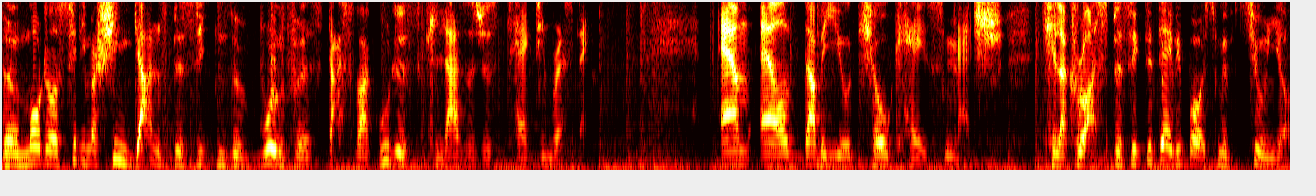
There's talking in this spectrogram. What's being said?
The Motor City Machine Guns besiegten The Wolves. Das war gutes, klassisches Tag Team Wrestling. MLW Showcase Match. Killer Cross besiegte Davey Boy Smith Jr.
